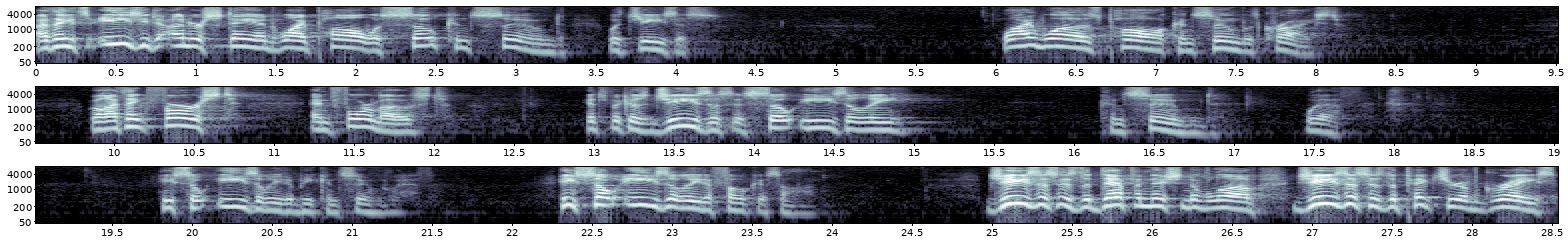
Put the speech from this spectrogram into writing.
I think it's easy to understand why Paul was so consumed with Jesus. Why was Paul consumed with Christ? Well, I think first and foremost, it's because Jesus is so easily consumed with. He's so easily to be consumed with. He's so easily to focus on. Jesus is the definition of love. Jesus is the picture of grace.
